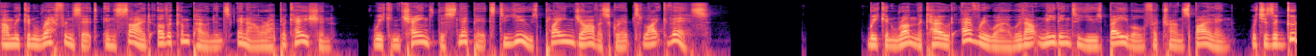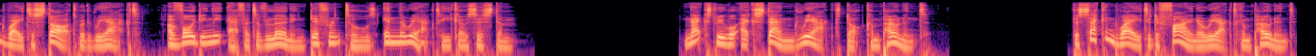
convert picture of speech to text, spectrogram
and we can reference it inside other components in our application. We can change the snippet to use plain JavaScript like this. We can run the code everywhere without needing to use Babel for transpiling, which is a good way to start with React, avoiding the effort of learning different tools in the React ecosystem. Next we will extend React.component. The second way to define a React component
